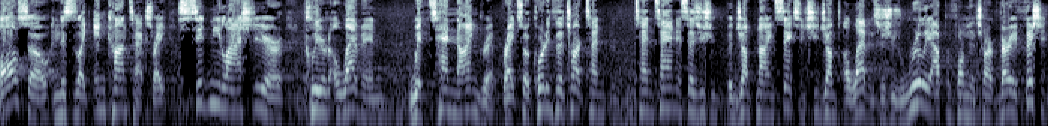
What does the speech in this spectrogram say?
also, and this is like in context, right? Sydney last year cleared 11 with 10 9 grip, right? So according to the chart, 10 10 10, it says you should uh, jump 9 6, and she jumped 11. So she's really outperforming the chart, very efficient.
